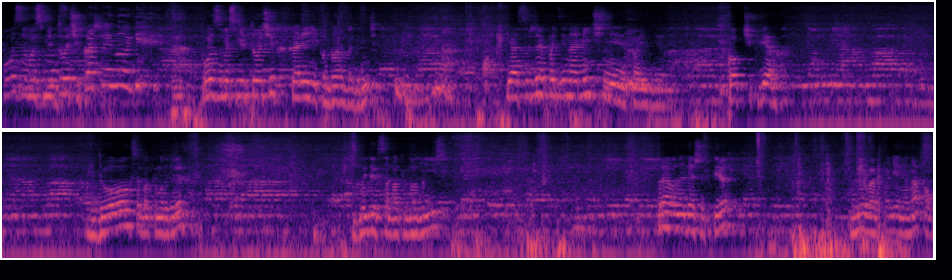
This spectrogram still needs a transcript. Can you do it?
Поза восьмиточек. Пошли ноги. Поза восьмиточек, колени, подбородок, грудь. Сейчас уже подинамичнее пойдет. Копчик вверх. Вдох, собака морда вверх. Выдох, собака морда вниз. Правая нога шаг вперед. Левое колено на пол.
